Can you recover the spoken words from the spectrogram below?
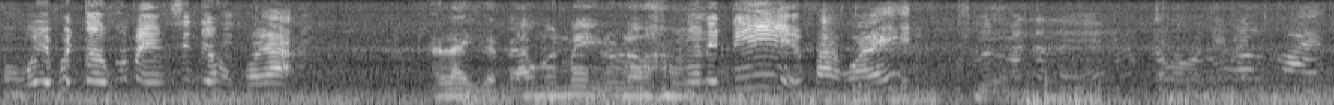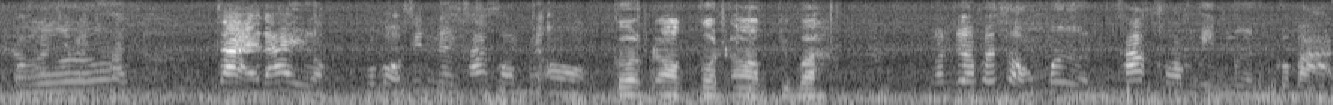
โอ้ยอย่าเพิ่งเติมเข้าไปเองสิ้นเดือนของพลอยอะอะไรแบบไปเอาเงินไม่อีกแล้วเหรอเงินในตี้ฝากไว้เออจ่ายได้หรอกเขาบอกสิ้นเดือนค่าคอมไม่ออก กดออกกดออกอยู่ปะ เงินเดือนไปสองหมื่นค่าคอมอีกหมื่นกว่าบาท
